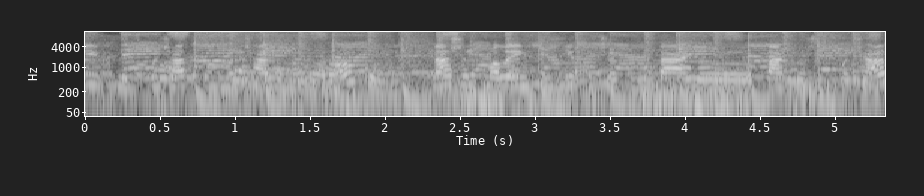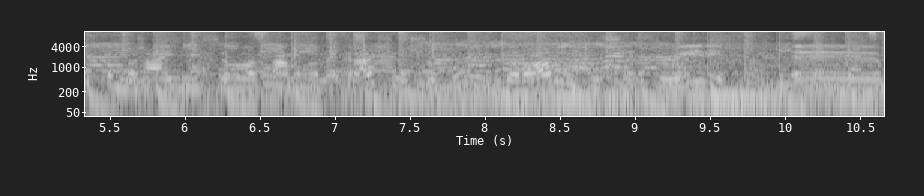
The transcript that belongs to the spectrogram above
Всіх з початком навчального року. Наших маленьких діточок вітаю також з початком. Бажаю їм всього самого найкращого, щоб були здоровенькі, щасливі, е,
